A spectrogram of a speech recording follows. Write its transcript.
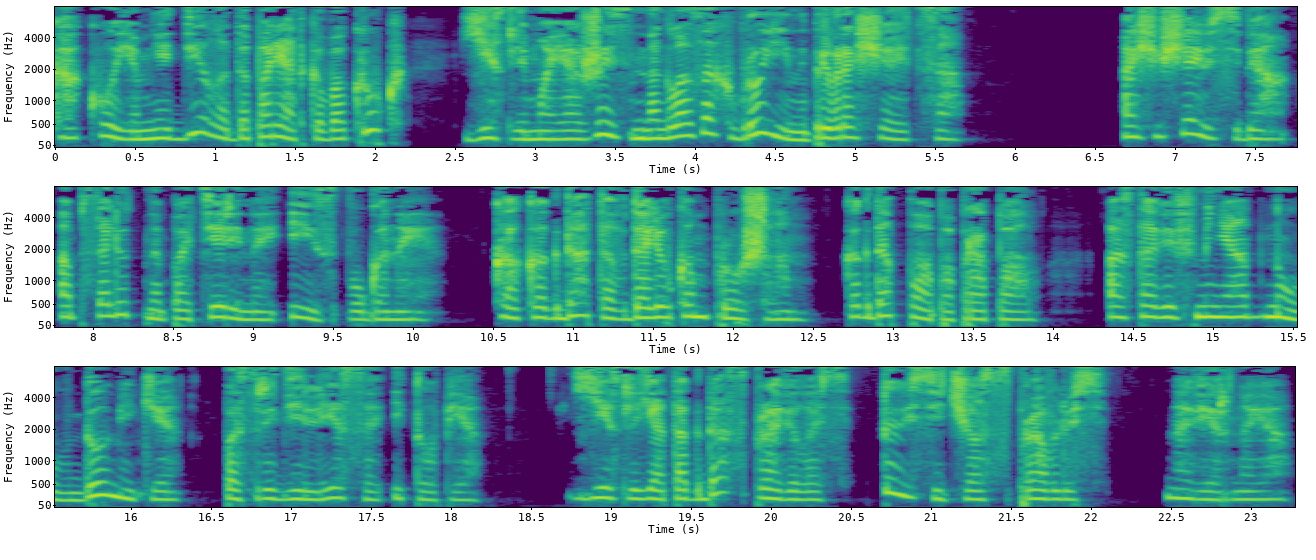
Какое мне дело до порядка вокруг, если моя жизнь на глазах в руины превращается? Ощущаю себя абсолютно потерянной и испуганной. Как когда-то в далеком прошлом, когда папа пропал, оставив меня одну в домике посреди леса и топья. Если я тогда справилась, то и сейчас справлюсь, наверное.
